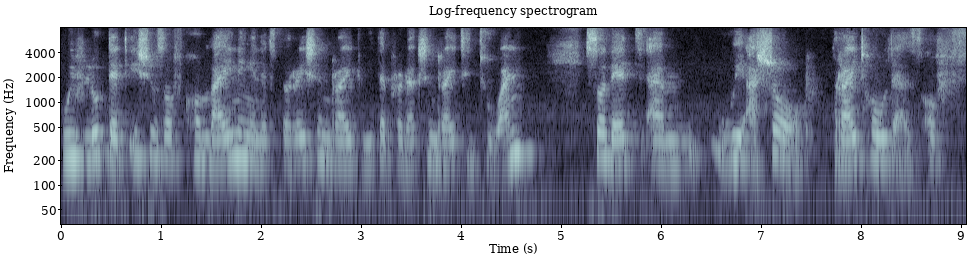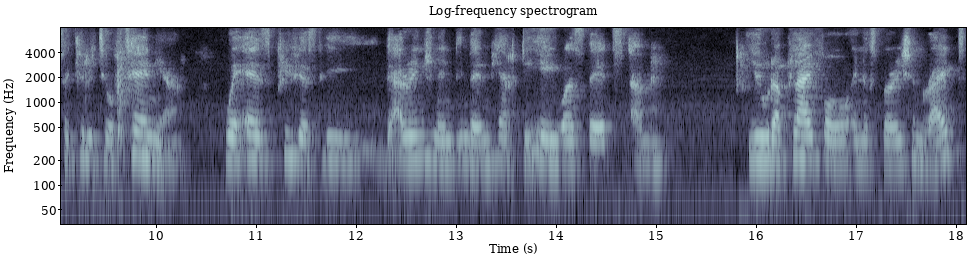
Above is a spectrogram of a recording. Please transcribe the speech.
we've looked at issues of combining an exploration right with a production right into one so that um, we assure right holders of security of tenure, whereas previously the arrangement in the MPRDA was that um, you would apply for an exploration right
